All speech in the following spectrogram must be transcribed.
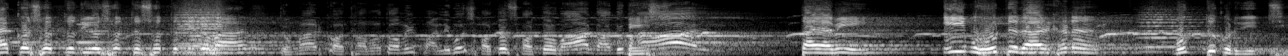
এক সত্য দিও সত্য সত্য তিনবার তোমার কথা মতো আমি পালিব শত শতবার দাদু ভাই। তাই আমি এই মুহূর্তে দ্বারখানা মুক্ত করে দিচ্ছি।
